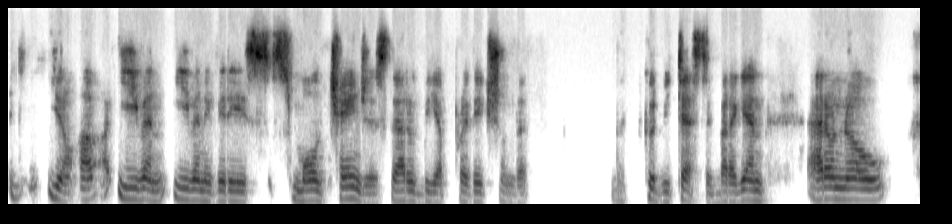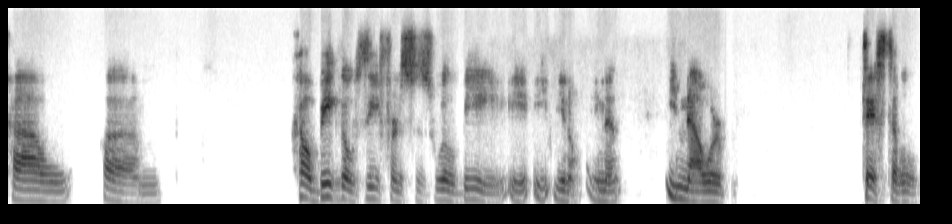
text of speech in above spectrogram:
you know, uh, even even if it is small changes, that would be a prediction that that could be tested. But again, I don't know how um, how big those differences will be, you know, in a in our testable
